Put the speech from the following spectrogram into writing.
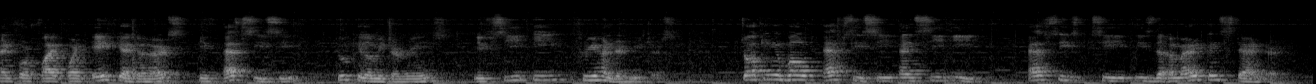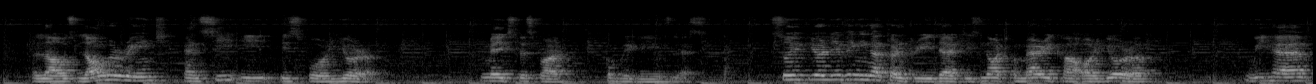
and for 5.8 GHz, if FCC 2 km range, if CE 300 meters. Talking about FCC and CE, FCC is the American standard, allows longer range and CE is for Europe. Makes this part completely useless. So if you're living in a country that is not America or Europe, we have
